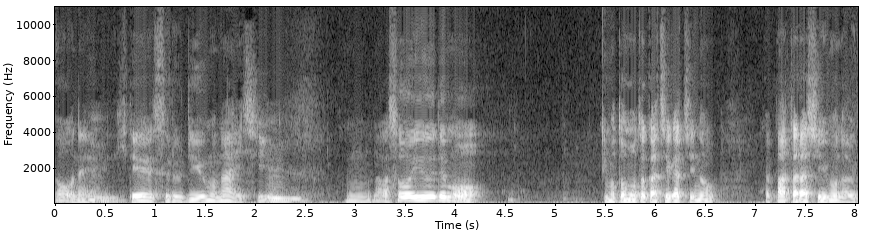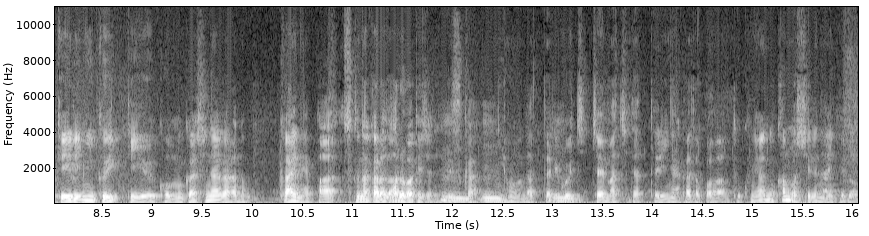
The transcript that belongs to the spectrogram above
をね、うん。否定する理由もないし、うん。うん、なんかそういうでももともとガチガチのやっぱ新しいものは受け入れにくいっていうこう昔ながらの概念やっぱ少なからずあるわけじゃないですか、うんうん日本だったりうん。こういうちっちゃい町だったり田舎とかは特にあるのかもしれないけど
